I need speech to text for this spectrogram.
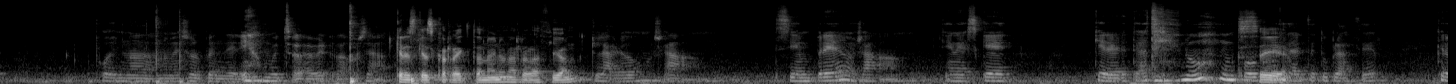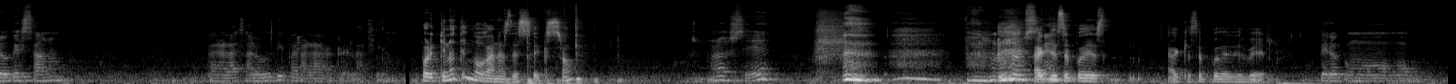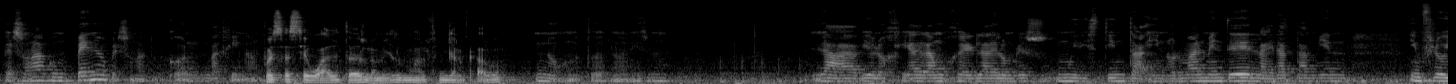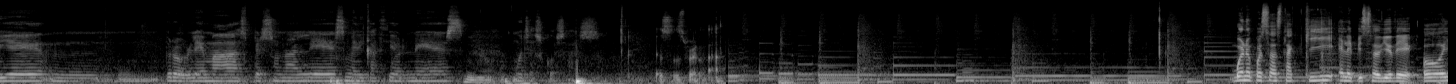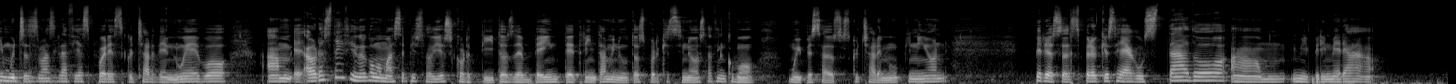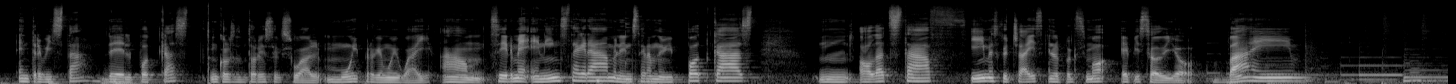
Pues nada, no me sorprendería mucho, la verdad. O sea, ¿Crees que es correcto, no? En una relación. claro, o sea, siempre, o sea, tienes que quererte a ti, ¿no? Un poco, Sí. y darte tu placer. Creo que es sano para la salud y para la relación. ¿Por qué no tengo ganas de sexo? Pues no lo sé. pues no lo sé. ¿A qué se puede, a qué se puede deber? Pero como persona con pene o persona con vagina. Pues es igual, todo es lo mismo al fin y al cabo. No, no todo es lo mismo. La biología de la mujer y la del hombre es muy distinta y normalmente la edad también influye mm, problemas personales, medicaciones, muchas cosas. Eso es verdad. Bueno, pues hasta aquí el episodio de hoy. Muchísimas gracias por escuchar de nuevo. Eh, ahora estoy haciendo como más episodios cortitos de 20, 30 minutos porque si no se hacen como muy pesados escuchar en mi opinión. Pero eso, espero que os haya gustado am, mi primera entrevista del podcast, un consultorio sexual muy, pero que muy guay. Am, seguirme en Instagram, el Instagram de mi podcast, mm, all that stuff. Y me escucháis en el próximo episodio. Bye. Thank you.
